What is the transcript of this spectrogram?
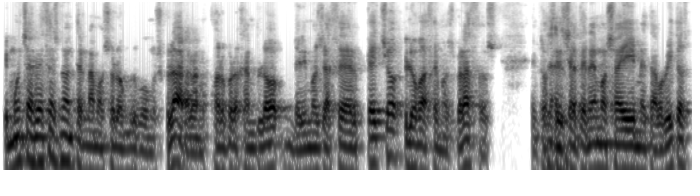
y muchas veces no entrenamos solo un grupo muscular, a lo mejor, por ejemplo, venimos de hacer pecho y luego hacemos brazos. Entonces ya tenemos ahí metabolitos,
